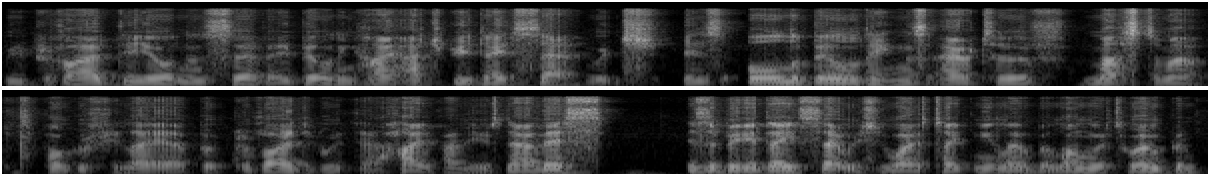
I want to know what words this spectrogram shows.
we provide the Ordnance Survey building height attribute data set, which is all the buildings out of master map topography layer, but provided with their height values. Now this is a bigger data set, which is why it's taking a little bit longer to open.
